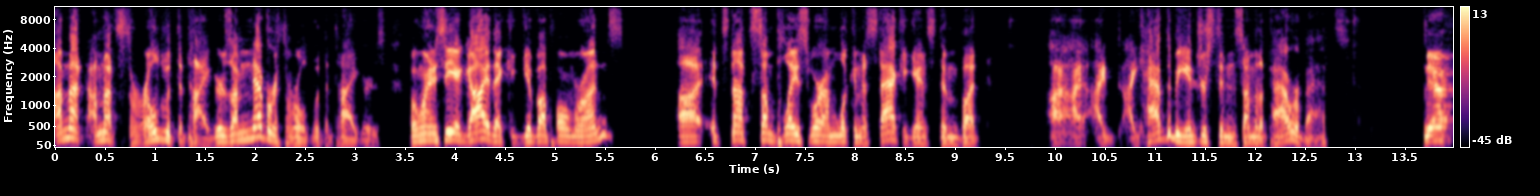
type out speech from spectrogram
I'm not. I'm not thrilled with the Tigers. I'm never thrilled with the Tigers. But when I see a guy that could give up home runs, uh, it's not some place where I'm looking to stack against him. But I, I, I have to be interested in some of the power bats. Yeah,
